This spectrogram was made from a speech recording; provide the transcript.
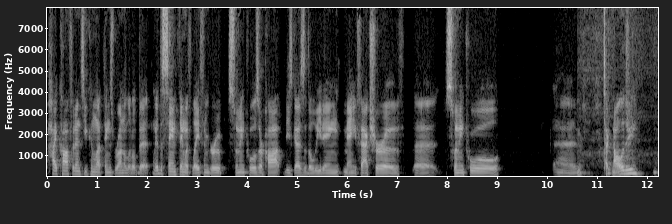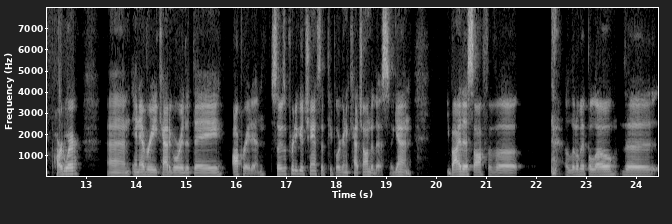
high confidence, you can let things run a little bit. We had the same thing with Latham Group. Swimming pools are hot. These guys are the leading manufacturer of uh, swimming pool uh, technology, hardware, um, in every category that they operate in. So there's a pretty good chance that people are going to catch on to this. Again, you buy this off of a a little bit below the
